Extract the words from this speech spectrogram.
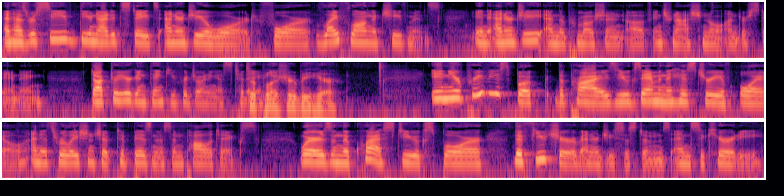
and has received the United States Energy Award for lifelong achievements in energy and the promotion of international understanding. Dr. Yergin, thank you for joining us today. It's a pleasure to be here. In your previous book, The Prize, you examine the history of oil and its relationship to business and politics, whereas in The Quest, you explore the future of energy systems and security.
